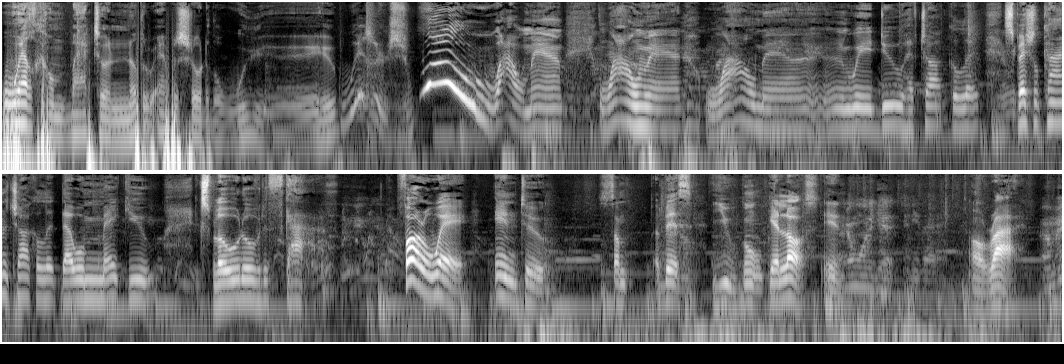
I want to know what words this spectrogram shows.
Welcome back to another episode of the Weird Wizards. Woo! Wow, man. Wow, man. Wow, man. We do have chocolate. Special kind of chocolate that will make you explode over the sky. Far away into some abyss you gonna get lost in. I don't want to get any of that. All right. Amen.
